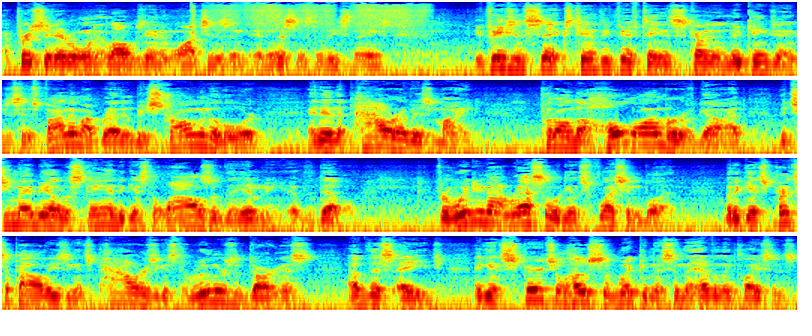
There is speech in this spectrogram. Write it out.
I appreciate everyone that logs in and watches and, and, listens to these things. Ephesians 6, 10 through 15, this is coming in the New King James. It says, Finally, my brethren, be strong in the Lord and in the power of his might. Put on the whole armor of God that you may be able to stand against the wiles of the enemy, of the devil. For we do not wrestle against flesh and blood, but against principalities, against powers, against the rulers of darkness of this age against spiritual hosts of wickedness in the heavenly places.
